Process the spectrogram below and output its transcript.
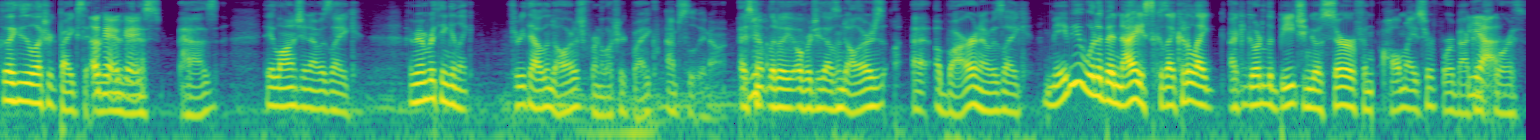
They're like these electric bikes that Okay, everyone in. Venice has. They launched and I was like I remember thinking like three thousand dollars for an electric bike? Absolutely not. I spent literally over two thousand dollars at a bar, and I was like, maybe it would have been nice because I could have like I could go to the beach and go surf and haul my surfboard back Yeah. and forth.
